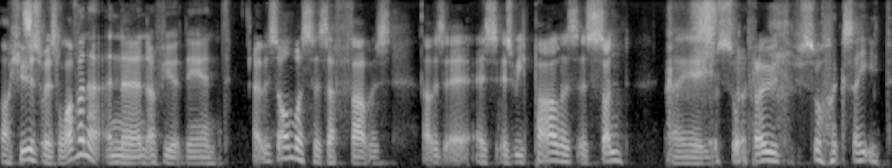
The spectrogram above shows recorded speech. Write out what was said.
oh, Hughes was loving it in the interview at the end. It was almost as if that was that was uh, his, his wee pal, his, his son. Uh, he was so proud, he was so excited.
